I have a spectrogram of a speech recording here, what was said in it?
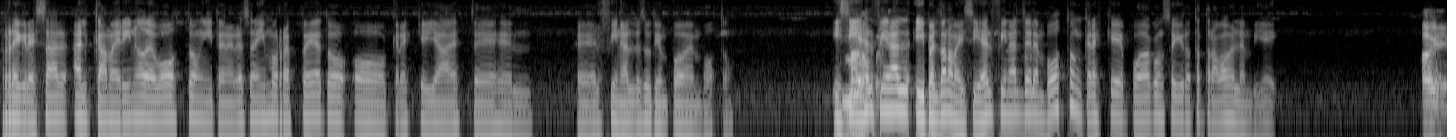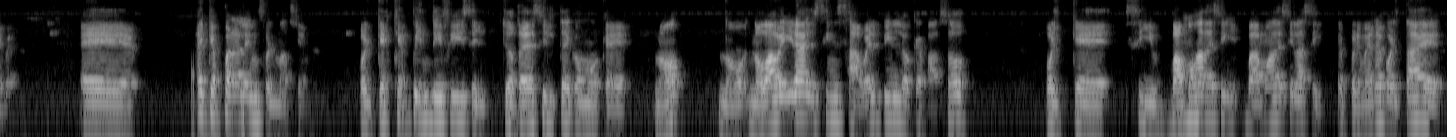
regresar al camerino de Boston y tener ese mismo respeto o crees que ya este es el, el final de su tiempo en Boston? Y si es el pues final, y perdóname, y si es el final del en Boston, ¿crees que pueda conseguir otro trabajo en la NBA? Ok, pues, eh, hay que esperar la información, porque es que es bien difícil yo te decirte como que no, no, no va a virar sin saber bien lo que pasó. Porque si vamos a decir, vamos a decir así, el primer reportaje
